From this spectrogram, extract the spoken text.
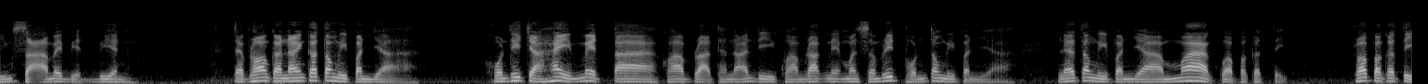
หิงสาไม่เบียดเบียน แต่พร้อมกันนั้นก็ต้องมีปัญญา คนที่จะให้เมตตาความปรารถนาดีความรักเนี่ยมันสำฤทธิ์ผลต้องมีปัญญา แล้วต้องมีปัญญามากกว่าปกติ เพราะปกติ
